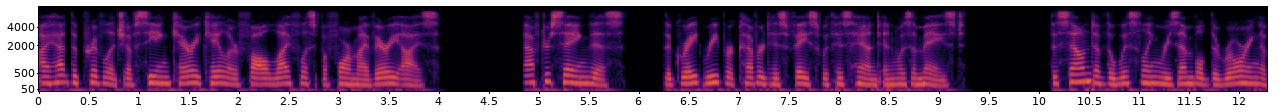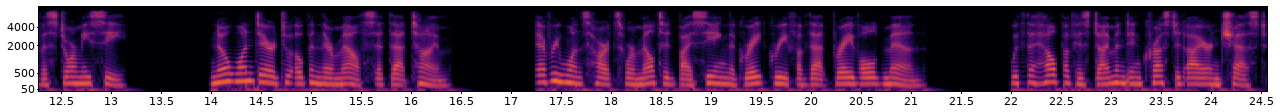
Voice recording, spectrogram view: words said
I had the privilege of seeing Karikalar fall lifeless before my very eyes. After saying this, the Great Reaper covered his face with his hand and was amazed. The sound of the whistling resembled the roaring of a stormy sea. No one dared to open their mouths at that time. Everyone's hearts were melted by seeing the great grief of that brave old man. With the help of his diamond-encrusted iron chest,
